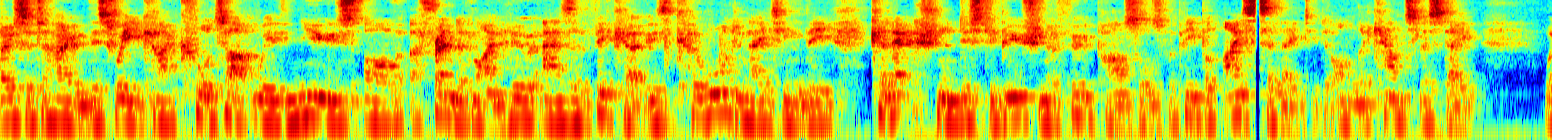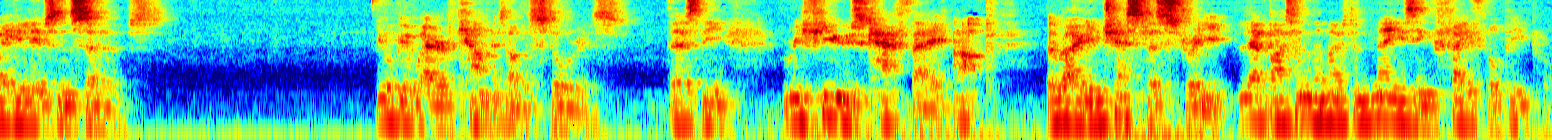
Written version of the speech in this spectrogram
Closer to home, this week I caught up with news of a friend of mine who, as a vicar, is coordinating the collection and distribution of food parcels for people isolated on the council estate where he lives and serves. You'll be aware of countless other stories. There's the Refuse Cafe up the road in Chester Street, led by some of the most amazing, faithful people.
